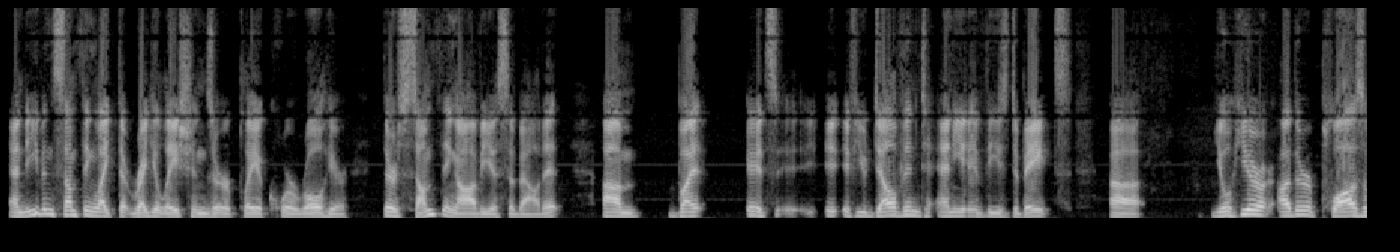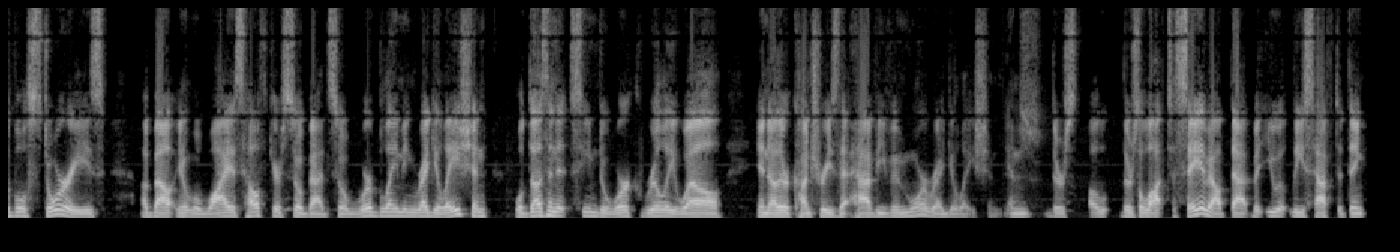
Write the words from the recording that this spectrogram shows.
and even something like that regulations or play a core role here. There's something obvious about it um, but it's if you delve into any of these debates, uh, you'll hear other plausible stories about you know well why is healthcare so bad? So we're blaming regulation. Well, doesn't it seem to work really well in other countries that have even more regulation? Yes. And there's a, there's a lot to say about that, but you at least have to think,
